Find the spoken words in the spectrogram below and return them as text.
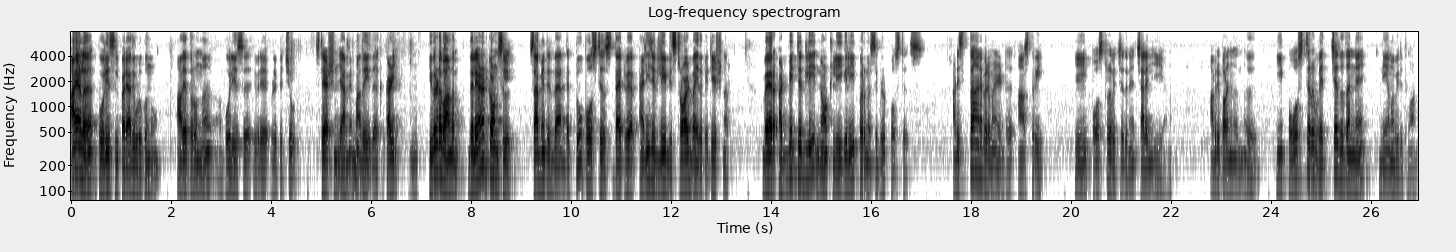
അയാൾ പോലീസിൽ പരാതി കൊടുക്കുന്നു. അതേ തുടർന്ന് പോലീസ് ഇവരെ വിളിപ്പിച്ചു. സ്റ്റേഷൻ ജാമ്യം അത് ഇതൊക്കെ കഴിയും ഇവരുടെ വാദം the learned counsel submitted that the two posters that were allegedly destroyed by the petitioner were admittedly not legally permissible posters. അടിസ്ഥാനപരമായിട്ട് ആ സ്ത്രീ ഈ പോസ്റ്റർ വെച്ചതിനെ ചലഞ്ച് ചെയ്യുകയാണ്. അവർ പറഞ്ഞു തന്നത് ഈ പോസ്റ്റർ വെച്ചത് തന്നെ നിയമവിരുദ്ധമാണ്.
